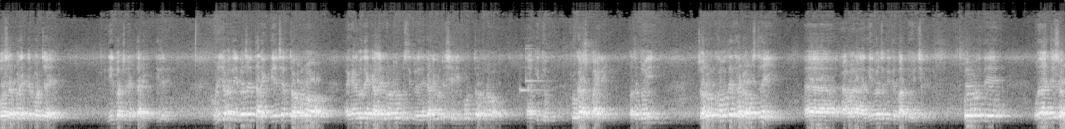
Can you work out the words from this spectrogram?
বসার পর একটা পর্যায়ে নির্বাচনের তারিখ দিলেন। উনি যখন নির্বাচনের তারিখ দিয়েছেন, তখনও এখানে বোধহয় কালের কণ্ঠ উপস্থিত রয়েছে। কালের কণ্ঠ সেই রিপোর্ট তখনও কিন্তু প্রকাশ পায়নি। অর্থাৎ উনি চরম ক্ষমতায় থাকা অবস্থায় আমার নির্বাচন দিতে বাধ্য হয়েছিলেন। পরবর্তীতে ওনার যেসব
